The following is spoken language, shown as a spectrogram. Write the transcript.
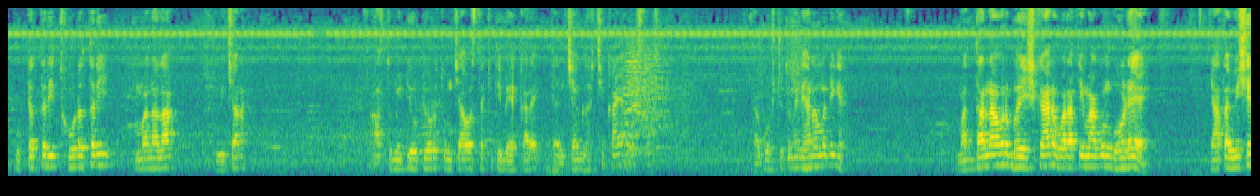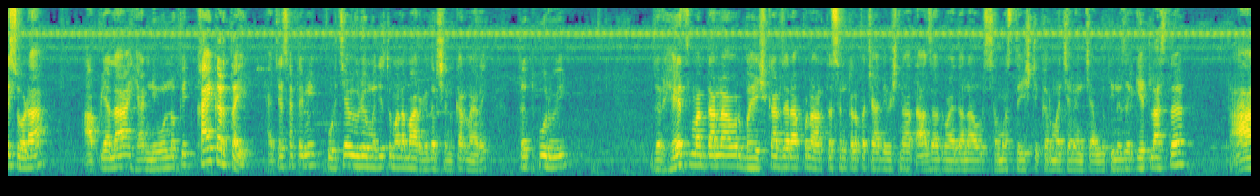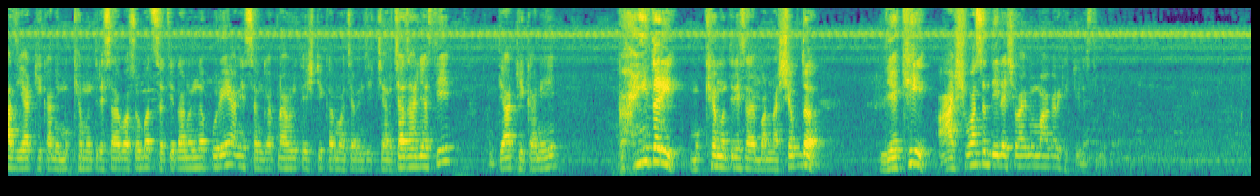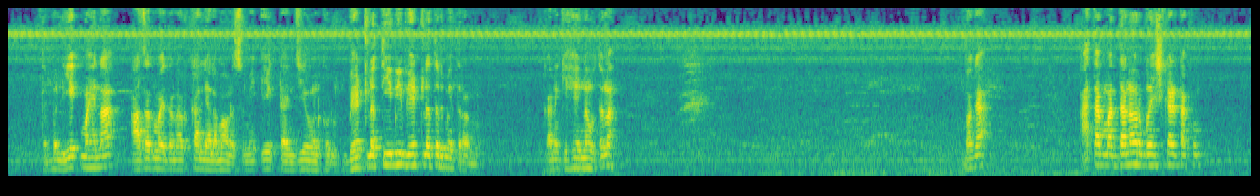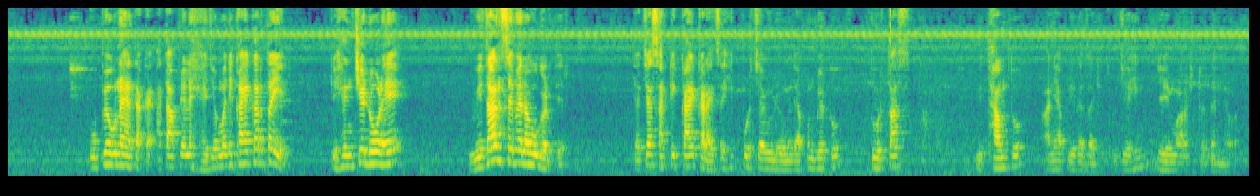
कुठं तरी थोडं तरी मनाला विचारा. आज तुम्ही ड्युटीवर तुमची अवस्था किती बेकार आहे त्यांच्या घरची काय अवस्था आहे? ह्या गोष्टी तुम्ही ध्यानामध्ये घ्या. मतदानावर बहिष्कार वराती मागून घोडे हे आता विषय सोडा. आपल्याला ह्या निवडणुकीत काय करता येईल? ह्याच्यासाठी मी पुढच्या व्हिडिओमध्ये तुम्हाला मार्गदर्शन करणार आहे. तत्पूर्वी जर हेच मतदानावर बहिष्कार जर आपण अर्थसंकल्पाच्या अधिवेशनात आझाद मैदानावर समस्त इष्ट कर्मचाऱ्यांच्या वतीनं जर घेतलं असतं आज या ठिकाणी मुख्यमंत्री साहेबासोबत सच्चिदानंद पुरे आणि संघटनावरील एस टी कर्मचाऱ्यांची चर्चा झाली असती. त्या ठिकाणी काहीतरी मुख्यमंत्री साहेबांना शब्द लेखी आश्वासन दिल्याशिवाय मी माघार घेतली नसती मित्र तब्बल एक महिना आझाद मैदानावर काल्याला माणूस मी एक टाइम जेवण करून भेटलं ती बी भेटलं तर मित्रांनो. कारण की हे नव्हतं ना. बघा आता मतदानावर बहिष्कार टाकून उपयोग नाही आता काय. आता आपल्याला ह्याच्यामध्ये काय करता येईल? की ह्यांचे डोळे विधानसभेला उघडतील. त्याच्यासाठी काय करायचं हे पुढच्या व्हिडिओमध्ये आपण भेटू. तुर्तास मी थांबतो आणि आपली रजा घेतो. जय हिंद जय महाराष्ट्र. धन्यवाद.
